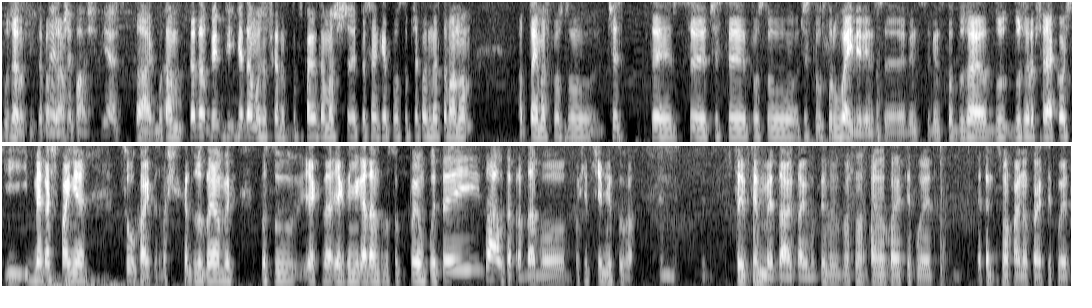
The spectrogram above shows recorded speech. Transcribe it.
duża różnica, No jest prawda? przepaść, jest. Tak, bo tam wiadomo, wi- wi- wiadomo, że na przykład na Spotify'u tam masz e, piosenkę po prostu przekonwertowaną, a tutaj masz po prostu czysty, czysty po prostu czysty utwór w wave'ie, więc, e, więc, więc to duża, du, dużo lepsza jakość i, i mega się fajnie słucha i też właśnie dużo znajomych po prostu jak, jak z nimi gadam, to po prostu kupują płyty i do auta, prawda, bo, bo się przyjemnie słucha. Tym, W, ty, w tym my, tak, tak, bo ty właśnie masz fajną kolekcję płyt, ja ten też mam fajną kolekcję płyt.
